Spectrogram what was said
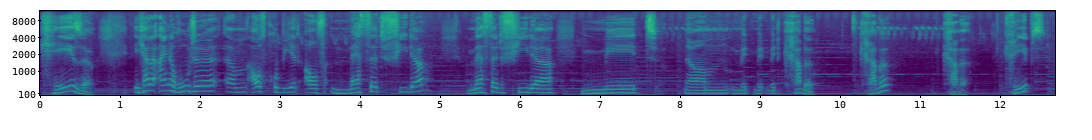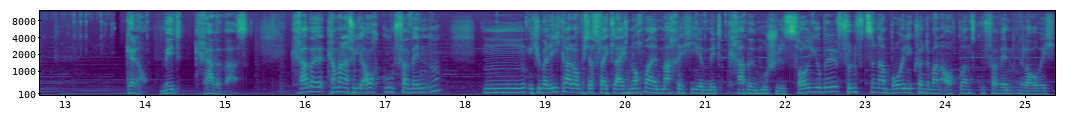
Käse. Ich hatte eine Route ähm, ausprobiert auf Method Feeder. Method Feeder mit, ähm, mit, mit, mit Krabbe. Krabbe? Krabbe. Krebs? Genau, mit Krabbe war es. Krabbe kann man natürlich auch gut verwenden. Hm, ich überlege gerade, ob ich das vielleicht gleich nochmal mache hier mit Krabbe Muschel Soluble. 15er Boilie könnte man auch ganz gut verwenden, glaube ich.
